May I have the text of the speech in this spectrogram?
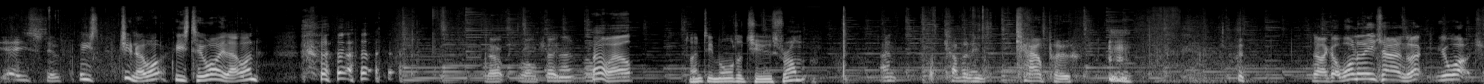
Yeah, he's too. He's. Do you know what? He's too high. That one. No, wrong shape. No. Oh well, plenty more to choose from. And covered in cow poo. Now I got one in each hand, look, you watch.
